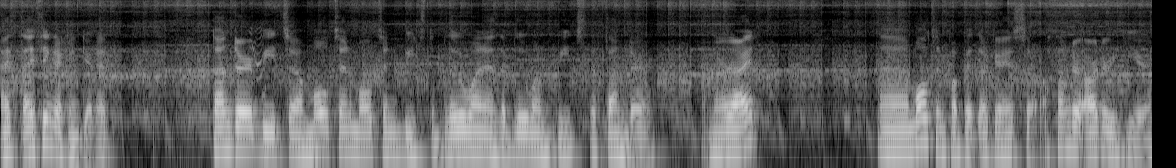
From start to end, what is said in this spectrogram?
I, th I think I can get it. Thunder beats uh, Molten, Molten beats the blue one, and the blue one beats the Thunder. Am I right? Uh, Molten Puppet, okay, so Thunder Artery Gear.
